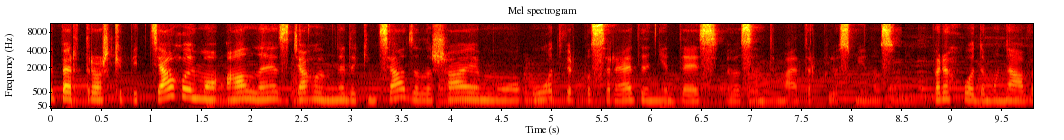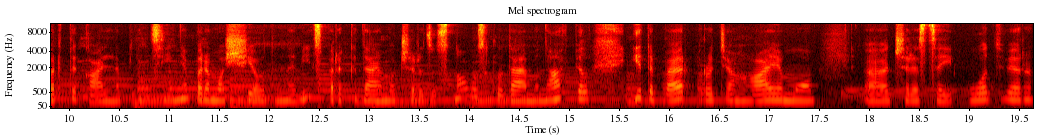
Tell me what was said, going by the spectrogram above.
Тепер трошки підтягуємо, але затягуємо не до кінця, залишаємо отвір посередині десь е, сантиметр плюс-мінус. Переходимо на вертикальне плетіння, беремо ще один навіс, перекидаємо через основу, складаємо навпіл і тепер протягаємо е, через цей отвір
